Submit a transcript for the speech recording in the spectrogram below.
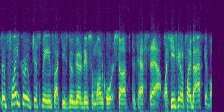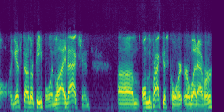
the play group just means like he's still going to do some on court stuff to test it out. Like he's going to play basketball against other people in live action um, on the practice court or whatever,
